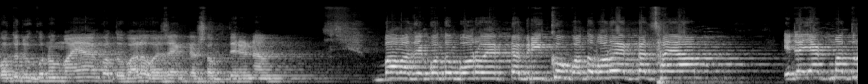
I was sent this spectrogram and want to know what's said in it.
কতটুকু মায়া, কত ভালোবাসা একটা শব্দের নাম। বাবা যে কত বড় একটা বৃক্ষ, কত বড় একটা ছায়া। এটাই একমাত্র,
